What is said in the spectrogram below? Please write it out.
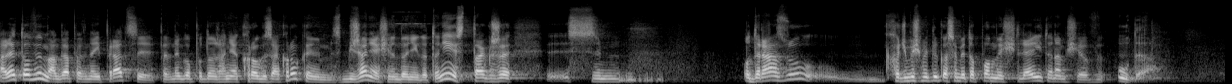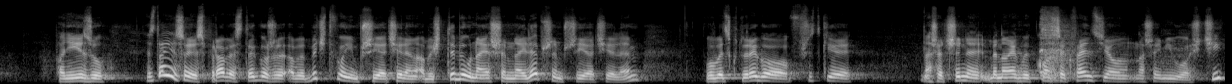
Ale to wymaga pewnej pracy, pewnego podążania krok za krokiem, zbliżania się do Niego. To nie jest tak, że od razu, choćbyśmy tylko sobie to pomyśleli, to nam się uda. Panie Jezu, zdaję sobie sprawę z tego, że aby być Twoim przyjacielem, abyś Ty był naszym najlepszym przyjacielem, wobec którego wszystkie nasze czyny będą jakby konsekwencją naszej miłości,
